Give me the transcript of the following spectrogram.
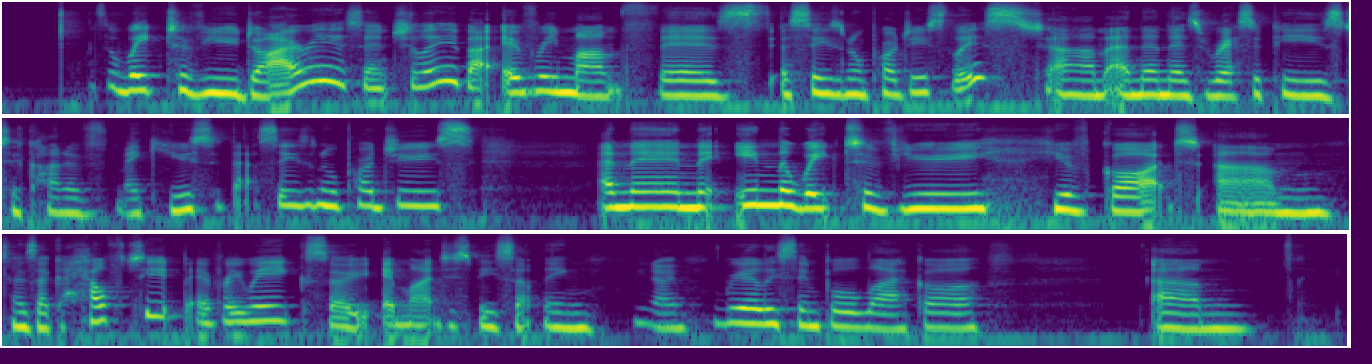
A week to view diary essentially, but every month there's a seasonal produce list, um, and then there's recipes to kind of make use of that seasonal produce. And then in the week to view, you've got um, there's like a health tip every week. So it might just be something you know really simple like a oh, um,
